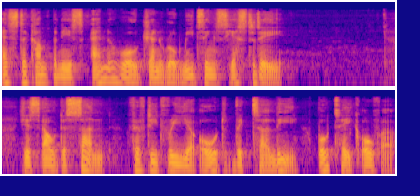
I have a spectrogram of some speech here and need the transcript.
at the company's annual general meetings yesterday. His eldest son, 53-year-old Victor Li, will take over.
